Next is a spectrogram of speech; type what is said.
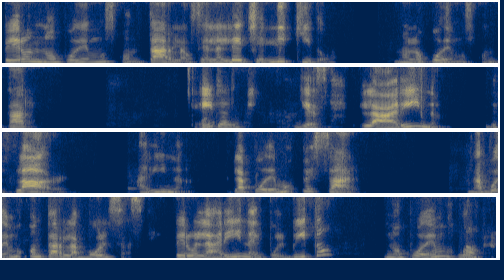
Pero no podemos contarla. O sea, la leche líquido, no lo podemos contar. ¿Ok? Ok. Yes. La harina, the flour, harina, la podemos pesar. La podemos contar las bolsas, pero la harina, el polvito, no podemos No. contar.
